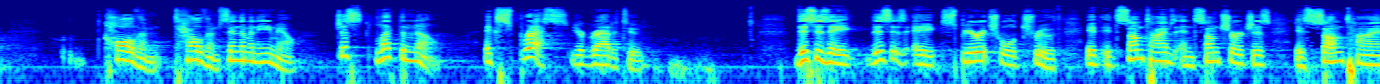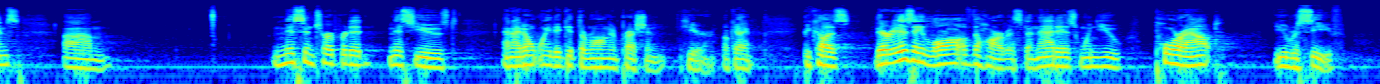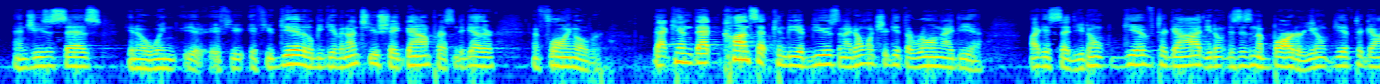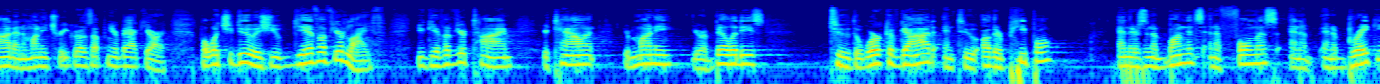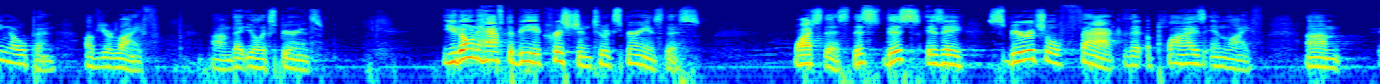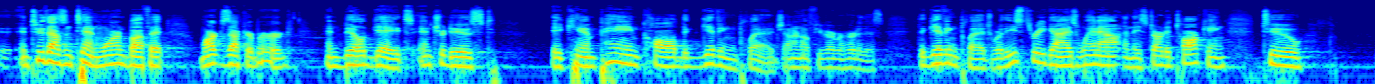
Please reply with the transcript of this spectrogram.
Call them. Tell them. Send them an email. Just let them know. Express your gratitude. This is a, this is a spiritual truth. It, it sometimes, in some churches, is sometimes um, misinterpreted, misused, and I don't want you to get the wrong impression here, okay? Because there is a law of the harvest, and that is when you pour out, you receive. And Jesus says, you know, when if you if you give, it'll be given unto you, shake down, pressing together, and flowing over. That can that concept can be abused, and I don't want you to get the wrong idea. Like I said, you don't give to God. You don't. This isn't a barter. You don't give to God, and a money tree grows up in your backyard. But what you do is you give of your life, you give of your time, your talent, your money, your abilities to the work of God and to other people. And there's an abundance and a fullness and a, and a breaking open of your life um, that you'll experience. You don't have to be a Christian to experience this. Watch this. This, this is a spiritual fact that applies in life. Um, in 2010, Warren Buffett, Mark Zuckerberg, and Bill Gates introduced a campaign called the Giving Pledge. I don't know if you've ever heard of this. The Giving Pledge, where these three guys went out and they started talking to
